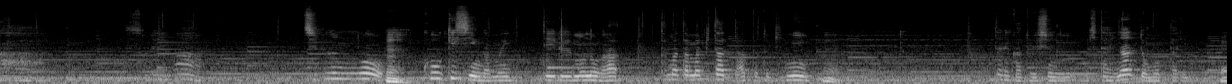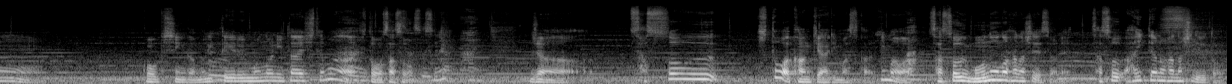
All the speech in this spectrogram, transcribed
ああそれは自分の好奇心が向いているものがたまたまピタッとあった時に、誰かと一緒に行きたいなって思ったり、うん好奇心が向いているものに対しては人を誘うんですね、はい、じゃあ誘う人は関係ありますか？今は誘うものの話ですよね。誘う相手の話でいうと。相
